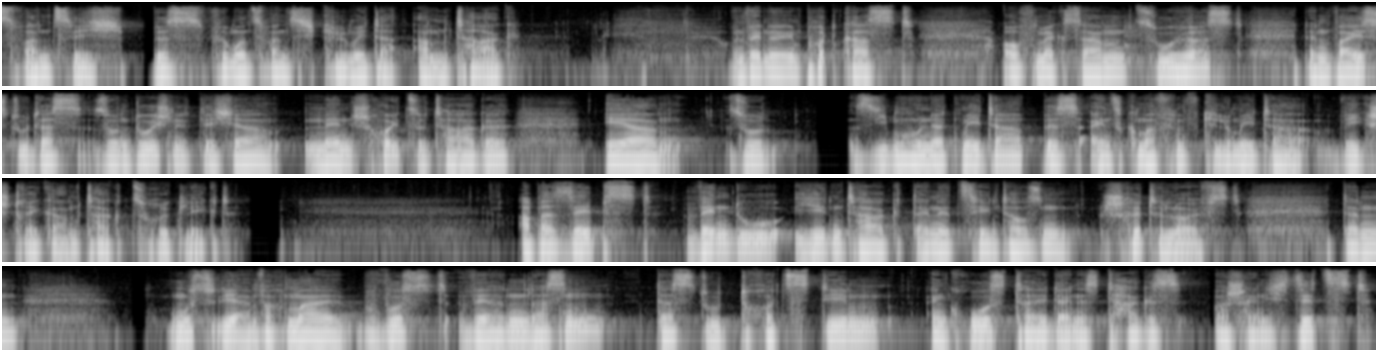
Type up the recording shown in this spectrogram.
20 bis 25 Kilometer am Tag. Und wenn du den Podcast aufmerksam zuhörst, dann weißt du, dass so ein durchschnittlicher Mensch heutzutage eher so 700 Meter bis 1,5 Kilometer Wegstrecke am Tag zurücklegt. Aber selbst wenn du jeden Tag deine 10.000 Schritte läufst, dann musst du dir einfach mal bewusst werden lassen, dass du trotzdem ein Großteil deines Tages wahrscheinlich sitzt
